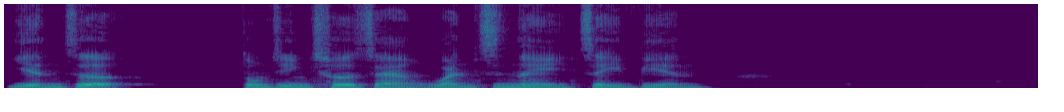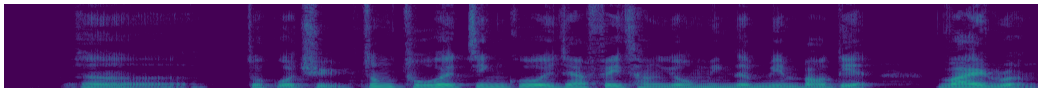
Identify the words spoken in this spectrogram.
沿着东京车站丸之内这边，呃，走过去，中途会经过一家非常有名的面包店。Viron，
